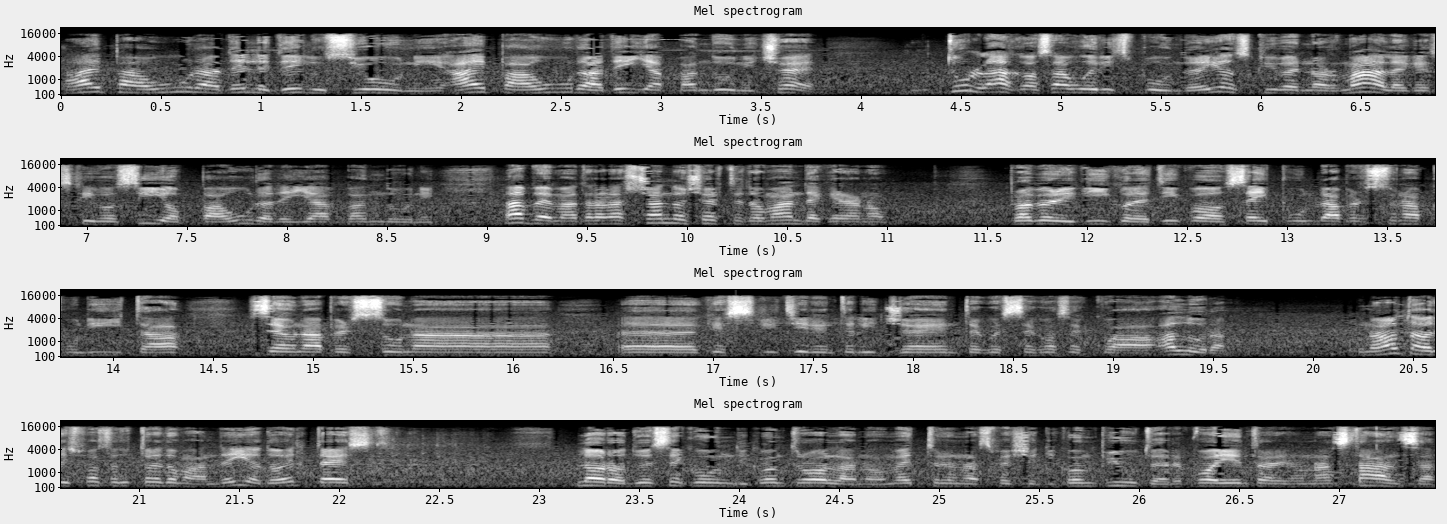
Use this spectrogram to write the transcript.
hai paura delle delusioni, hai paura degli abbandoni, cioè tu là cosa vuoi rispondere? Io scrivo è normale che scrivo sì, ho paura degli abbandoni, vabbè ma tralasciando certe domande che erano proprio ridicole, tipo sei una persona pulita, sei una persona eh, che si ritiene intelligente, queste cose qua. Allora, una volta ho risposto a tutte le domande, io do il test, loro due secondi controllano, mettono in una specie di computer, poi entrano in una stanza,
